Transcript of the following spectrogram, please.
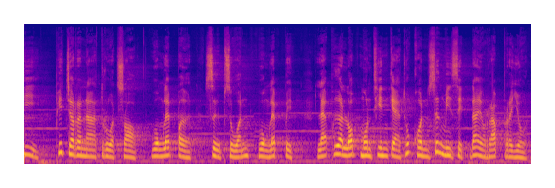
ที่ พิจารณาตรวจสอบ วงเล็บเปิด สืบสวน วงเล็บปิด และเพื่อลบมนทินแก่ทุกคนซึ่งมีสิทธิ์ได้รับประโยชน์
